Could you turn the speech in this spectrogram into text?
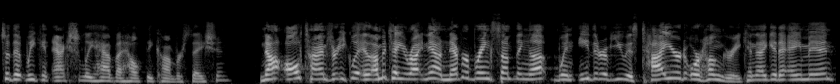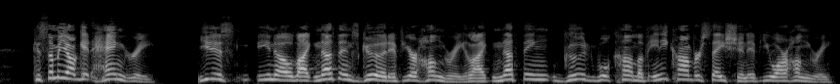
so that we can actually have a healthy conversation? Not all times are equal. I'm gonna tell you right now, never bring something up when either of you is tired or hungry. Can I get an amen? Because some of y'all get hangry You just, you know, like nothing's good if you're hungry. Like nothing good will come of any conversation if you are hungry.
